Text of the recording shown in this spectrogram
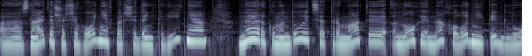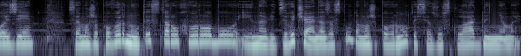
е, знайте, що сьогодні, в перший день квітня, не рекомендується тримати ноги на холодній підлозі. Це може повернути стару хворобу, і навіть звичайна застуда може повернутися з ускладненнями.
